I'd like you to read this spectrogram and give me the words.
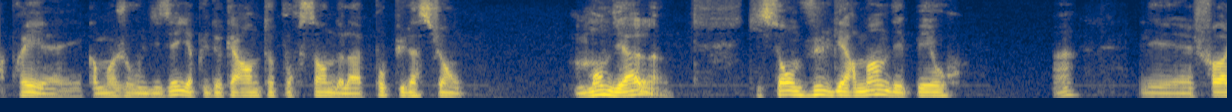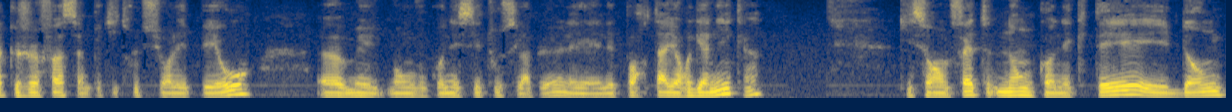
après, comme je vous le disais, il y a plus de 40% de la population mondiale qui sont vulgairement des PO. Hein. Il faudra que je fasse un petit truc sur les PO, euh, mais bon, vous connaissez tous la les, les portails organiques, hein, qui sont en fait non connectés et donc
